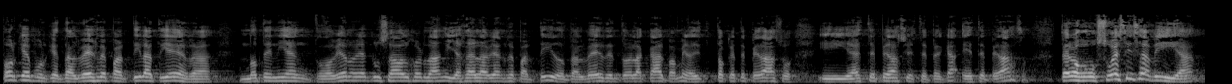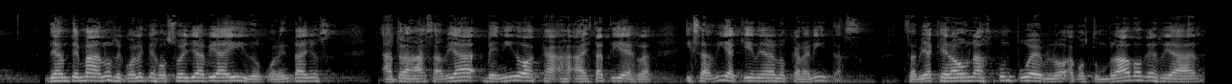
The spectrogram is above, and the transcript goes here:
¿Por qué? Porque tal vez repartir la tierra, no tenían, todavía no habían cruzado el Jordán y ya se la habían repartido. Tal vez dentro de la carpa, mira, toca este pedazo y a este pedazo y este, este pedazo. Pero Josué sí sabía de antemano, recuerden que Josué ya había ido 40 años atrás, había venido a esta tierra y sabía quién eran los cananitas. Sabía que era un pueblo acostumbrado a guerrear,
